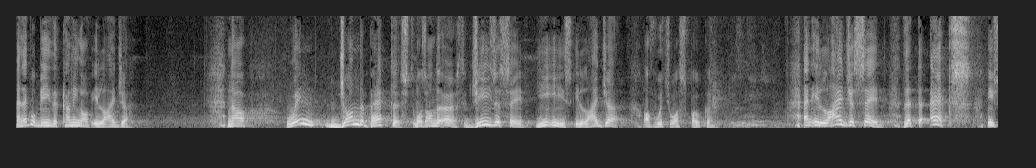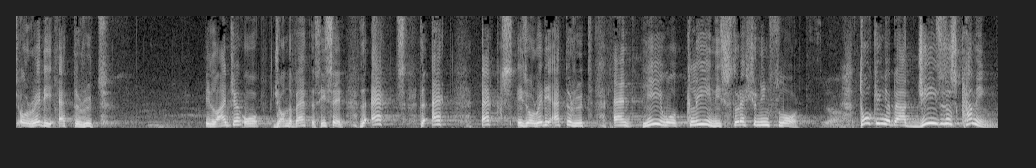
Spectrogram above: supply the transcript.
And that will be the coming of Elijah. Now, when John the Baptist was on the earth, Jesus said, He is Elijah of which was spoken. And Elijah said that the axe is already at the root. Elijah or John the Baptist, he said, the axe, the act, axe is already at the root and he will clean his threshing floor. Yeah. Talking about Jesus coming.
